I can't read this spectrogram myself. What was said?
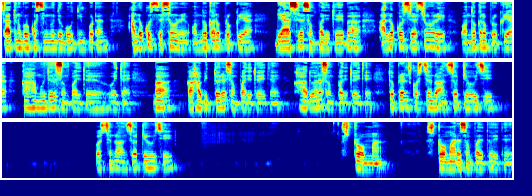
ସାତ ନମ୍ବର କ୍ୱେଶ୍ଚିନ୍ ମଧ୍ୟ ବହୁତ ଇମ୍ପୋର୍ଟାଣ୍ଟ ଆଲୋକ ଶେଷଣରେ ଅନ୍ଧକାର ପ୍ରକ୍ରିୟା ଡ୍ୟାସ୍ରେ ସମ୍ପାଦିତ ହୁଏ ବା ଆଲୋକ ଶ୍ରେଷଣରେ ଅନ୍ଧକାର ପ୍ରକ୍ରିୟା କାହା ମଧ୍ୟରେ ସମ୍ପାଦିତ ହୋଇଥାଏ ବା କାହା ଭିତରେ ସମ୍ପାଦିତ ହୋଇଥାଏ କାହା ଦ୍ୱାରା ସମ୍ପାଦିତ ହୋଇଥାଏ ତ ଫ୍ରେଣ୍ଡସ୍ କ୍ୱେଶ୍ଚନ୍ର ଆନ୍ସରଟି ହେଉଛି କ୍ୱେଶ୍ଚନ୍ର ଆନ୍ସରଟି ହେଉଛି ଷ୍ଟ୍ରୋମା ଷ୍ଟ୍ରୋମାରେ ସମ୍ପାଦିତ ହୋଇଥାଏ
